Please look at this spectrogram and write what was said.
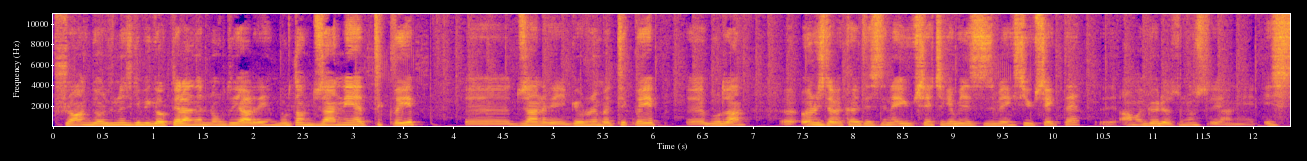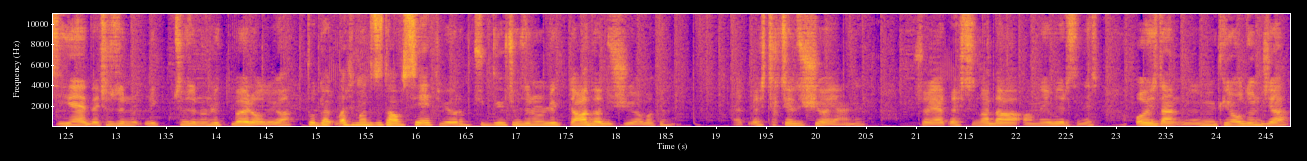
Şu an gördüğünüz gibi gökdelenlerin olduğu yerdeyim. Buradan düzenleye tıklayıp e, düzenle değil görünüme tıklayıp e, buradan e, ön izleme kalitesini yüksek çekebilirsiniz. Benimkisi yüksekte E, ama görüyorsunuz yani is- yine de çözünürlük çözünürlük böyle oluyor. Çok yaklaşmanızı tavsiye etmiyorum. Çünkü çözünürlük daha da düşüyor. Bakın yaklaştıkça düşüyor yani. Şöyle yaklaştığında daha anlayabilirsiniz. O yüzden e, mümkün olduğunca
